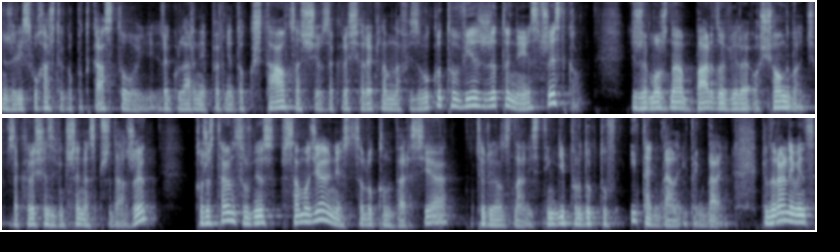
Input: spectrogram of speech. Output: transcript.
jeżeli słuchasz tego podcastu i regularnie pewnie dokształcasz się w zakresie reklam na Facebooku, to wiesz, że to nie jest wszystko i że można bardzo wiele osiągnąć w zakresie zwiększenia sprzedaży, korzystając również samodzielnie z celu konwersji, kierując na listingi produktów itd., tak itd. Tak Generalnie więc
